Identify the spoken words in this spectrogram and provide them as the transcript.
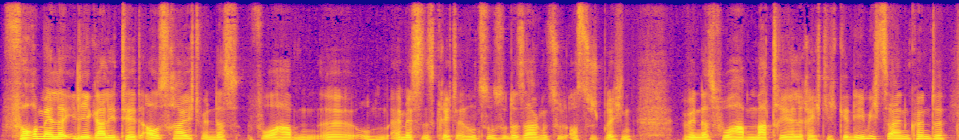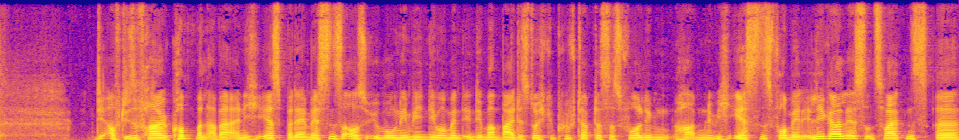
formelle Illegalität ausreicht, wenn das Vorhaben, äh, um ermessensgerechte Nutzungsuntersagung zu, auszusprechen, wenn das Vorhaben materiell rechtlich genehmigt sein könnte. Die, auf diese Frage kommt man aber eigentlich erst bei der Ermessensausübung, nämlich in dem Moment, in dem man beides durchgeprüft hat, dass das Vorhaben nämlich erstens formell illegal ist und zweitens äh,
